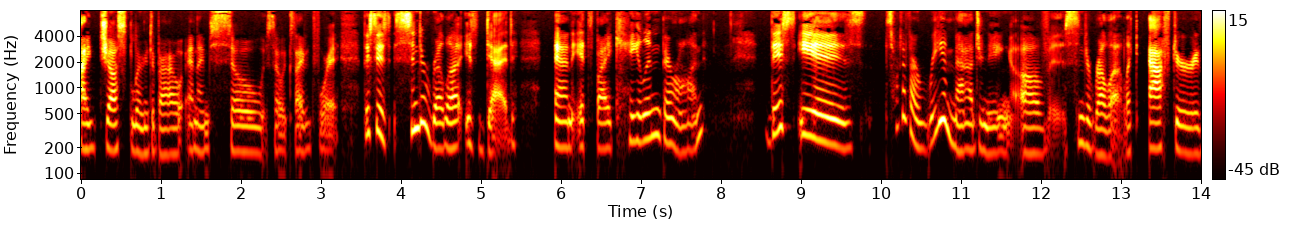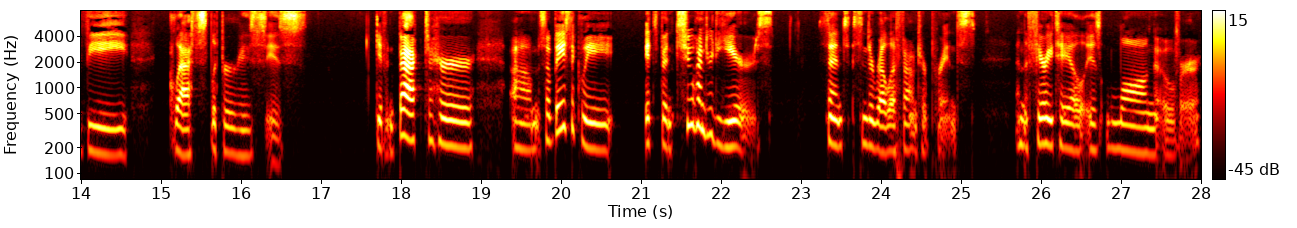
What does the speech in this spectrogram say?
I just learned about, and I'm so, so excited for it. This is Cinderella is Dead, and it's by Kalynn Bayron. This is sort of a reimagining of Cinderella, like after the glass slipper is is given back to her. Um, so basically, it's been 200 years since Cinderella found her prince, and the fairy tale is long over.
